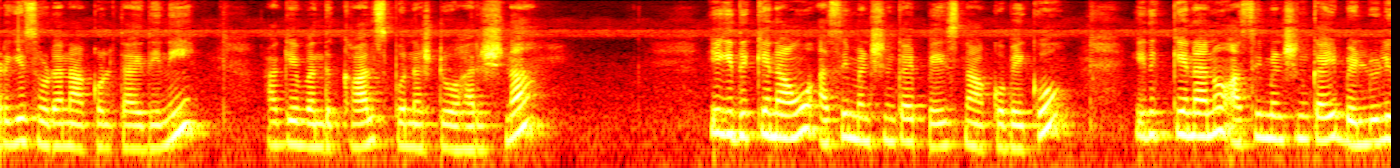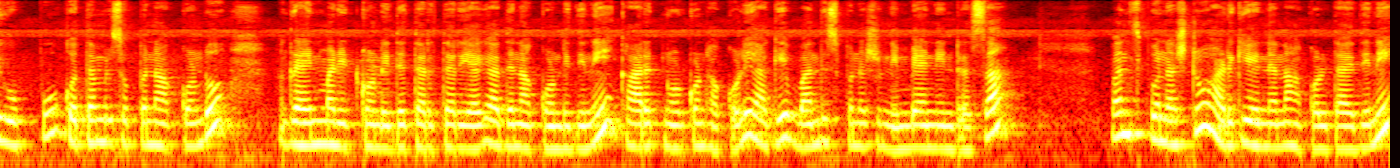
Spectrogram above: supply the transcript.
ಅಡುಗೆ ಸೋಡಾನ ಹಾಕ್ಕೊಳ್ತಾ ಇದ್ದೀನಿ. ಹಾಗೆ ಒಂದು ಕಾಲು ಸ್ಪೂನಷ್ಟು ಅರಿಶಿನ ಈಗ ಇದಕ್ಕೆ ನಾವು ಹಸಿಮೆಣ್ಸಿನ್ಕಾಯಿ ಪೇಸ್ಟ್ನ ಹಾಕ್ಕೋಬೇಕು. ಇದಕ್ಕೆ ನಾನು ಹಸಿಮೆಣ್ಸಿನ್ಕಾಯಿ ಬೆಳ್ಳುಳ್ಳಿ, ಉಪ್ಪು, ಕೊತ್ತಂಬರಿ ಸೊಪ್ಪನ್ನು ಹಾಕ್ಕೊಂಡು ಗ್ರೈಂಡ್ ಮಾಡಿ ಇಟ್ಕೊಂಡಿದ್ದೆ ತರತರಿಯಾಗಿ ಅದನ್ನು ಹಾಕ್ಕೊಂಡಿದ್ದೀನಿ. ಖಾರಕ್ಕೆ ನೋಡ್ಕೊಂಡು ಹಾಕ್ಕೊಳ್ಳಿ ಹಾಗೆ ಒಂದು ಸ್ಪೂನಷ್ಟು ನಿಂಬೆಹಣ್ಣಿನ ರಸ, ಒಂದು ಸ್ಪೂನಷ್ಟು ಅಡುಗೆ ಎಣ್ಣೆನ ಹಾಕ್ಕೊಳ್ತಾ ಇದ್ದೀನಿ.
